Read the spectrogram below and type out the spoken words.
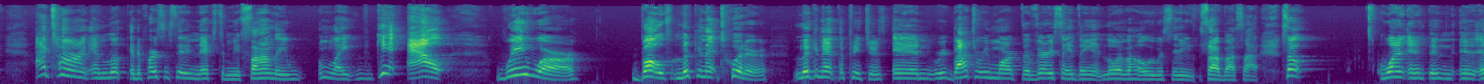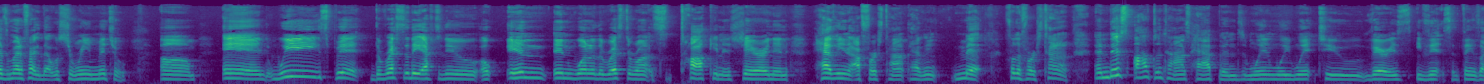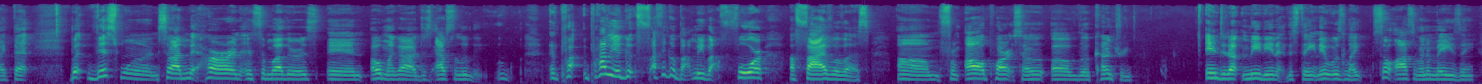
I turn and look and the person sitting next to me finally I'm like, get out. We were both looking at Twitter looking at the pictures and about to remark the very same thing. And lo and behold, we were sitting side by side. So, one, and, and, and as a matter of fact, that was Shireen Mitchell. Um, and we spent the rest of the afternoon uh, in in one of the restaurants talking and sharing and having our first time having met for the first time. And this oftentimes happens when we went to various events and things like that. But this one, so I met her and, and some others, and oh my God, just absolutely, and pro- probably a good, I think about me, about four or five of us um, from all parts of, of the country ended up meeting at this thing. And it was like so awesome and amazing.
